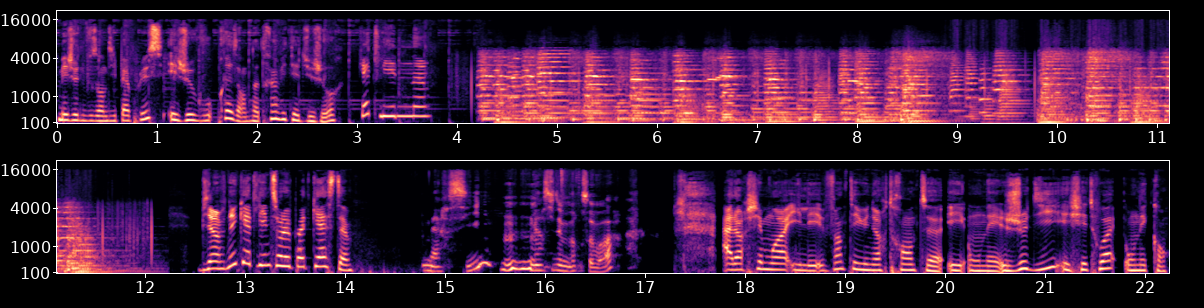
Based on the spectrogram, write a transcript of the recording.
Mais je ne vous en dis pas plus et je vous présente notre invitée du jour, Kathleen. Bienvenue Kathleen sur le podcast. Merci, merci de me recevoir. Alors chez moi, il est 21h30 et on est jeudi et chez toi, on est quand?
